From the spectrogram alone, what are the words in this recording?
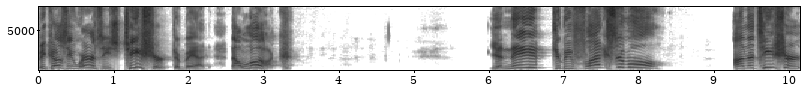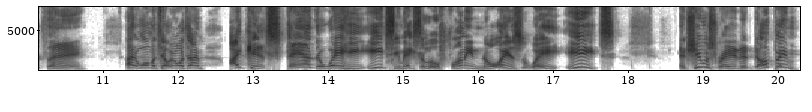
because he wears his t shirt to bed. Now, look, you need to be flexible on the t shirt thing. I had a woman tell me one time, I can't stand the way he eats. He makes a little funny noise the way he eats. And she was ready to dump him.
